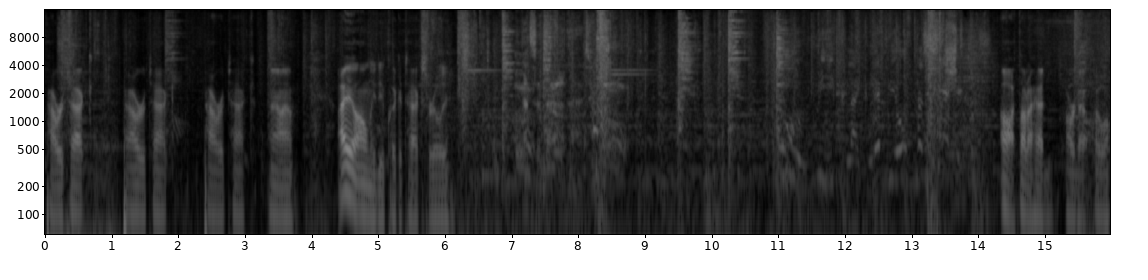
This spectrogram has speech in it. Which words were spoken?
power attack power attack power attack uh, I only do quick attacks really That's enough of that. Oh, I thought I had art out. Oh well.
